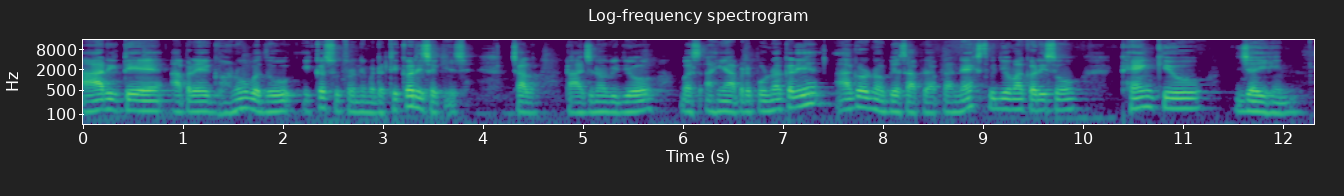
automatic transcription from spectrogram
આ રીતે આપણે ઘણું બધું એક જ સૂત્રની મદદથી કરી શકીએ છીએ. ચાલો, તો આજનો વીડિયો બસ અહીં આપણે પૂર્ણ કરીએ. આગળનો અભ્યાસ આપણે આપણા નેક્સ્ટ વિડીયોમાં કરીશું. થેન્ક યુ જય હિન્દ.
